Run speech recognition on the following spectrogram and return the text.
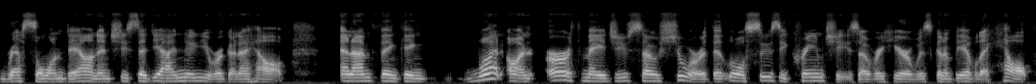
wrestle them down. And she said, "Yeah, I knew you were going to help." And I'm thinking, what on earth made you so sure that little Susie cream cheese over here was going to be able to help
